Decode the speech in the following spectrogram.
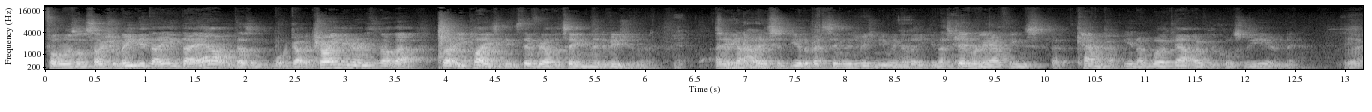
follow us on social media day in day out. He doesn't want to go to training or anything like that. But he plays against every other team in the division. Yeah. And, So he and he said, "You're the best team in the division. You win the league." And that's generally how things uh, can, you know, work out over the course of the year, isn't it? Yeah.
